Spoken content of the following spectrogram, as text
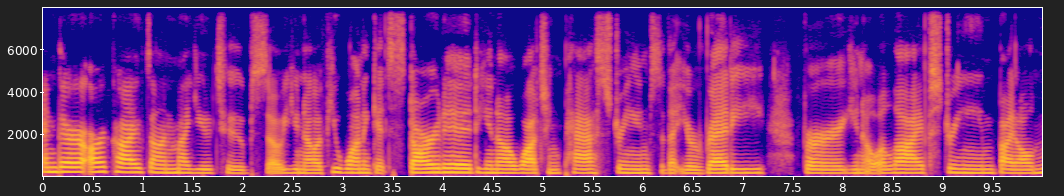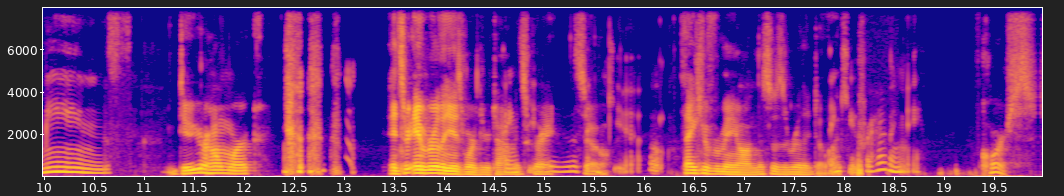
And they're archived on my YouTube. So, you know, if you want to get started, you know, watching past streams so that you're ready for, you know, a live stream, by all means. Do your homework. it's it really is worth your time. Thank it's you. great. So Thank you. thank you for being on. This was really delightful. Thank you for having me. Of course.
